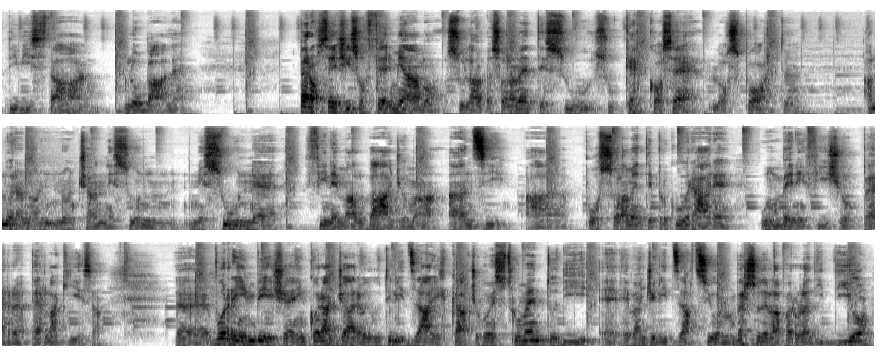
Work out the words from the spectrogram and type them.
di vista globale. Però se ci soffermiamo sulla- solamente su, su che cos'è lo sport, allora non, non c'ha nessun, nessun fine malvagio, ma anzi ah, può solamente procurare un beneficio per, per la Chiesa. Eh, vorrei invece incoraggiare ad utilizzare il calcio come strumento di eh, evangelizzazione, un verso della parola di Dio,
